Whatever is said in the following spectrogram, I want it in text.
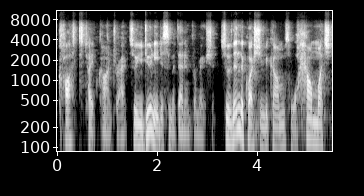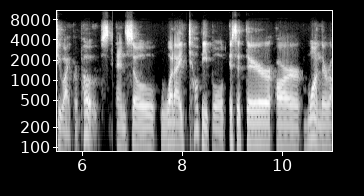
cost type contract. So you do need to submit that information. So then the question becomes, well, how much do I propose? And so what I tell people is that there are one, there are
